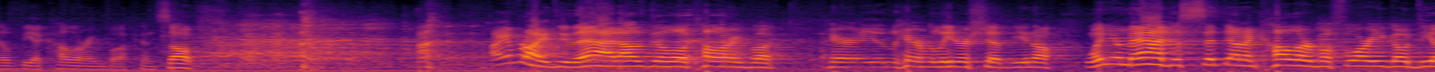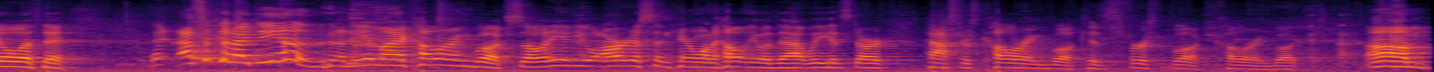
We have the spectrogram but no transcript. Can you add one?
It'll be a coloring book. And so I, I can probably do that. I'll do a little coloring book here, here leadership, you know, when you're mad, just sit down and color before you go deal with it. That's a good idea, a Nehemiah coloring book. So, any of you artists in here want to help me with that? We could start Pastor's coloring book, his first book, coloring book. Um,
